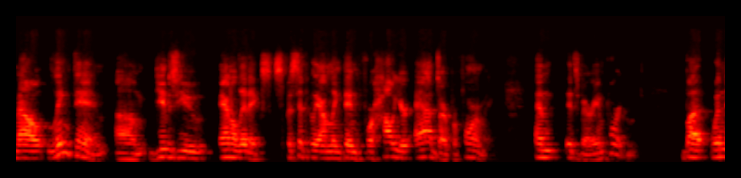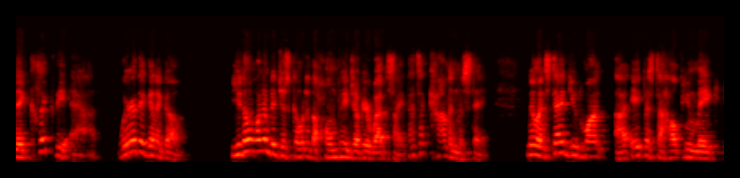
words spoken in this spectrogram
Now, LinkedIn um, gives you analytics specifically on LinkedIn for how your ads are performing. And it's very important. But when they click the ad, where are they going to go? You don't want them to just go to the homepage of your website. That's a common mistake. No, instead, you'd want uh, Apis to help you make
